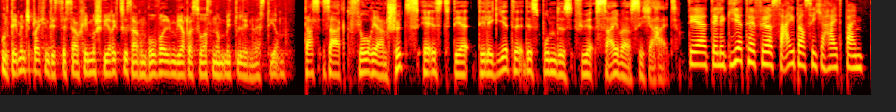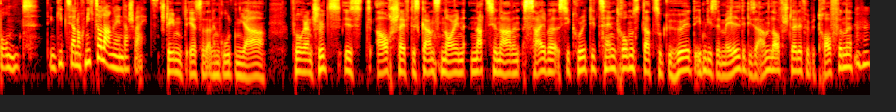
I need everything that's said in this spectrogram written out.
Und dementsprechend ist es auch immer schwierig zu sagen, wo wollen wir Ressourcen und Mittel investieren. Das sagt Florian Schütz. Er ist der Delegierte des Bundes für Cybersicherheit. Der Delegierte für Cybersicherheit beim Bund. Den gibt es ja noch nicht so lange in der Schweiz. Stimmt, erst seit einem guten Jahr. Florian Schütz ist auch Chef des ganz neuen nationalen Cyber Security Zentrums. Dazu gehört eben diese Melde, diese Anlaufstelle für Betroffene. Mhm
